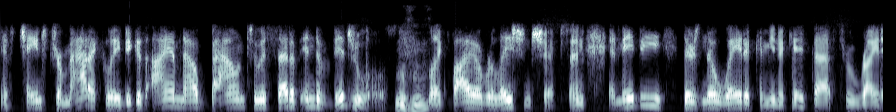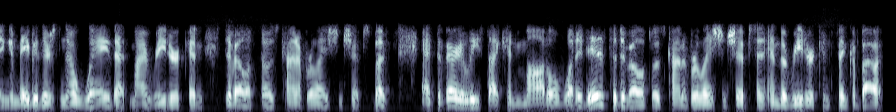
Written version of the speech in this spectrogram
have changed dramatically because I am now bound to a set of individuals, mm-hmm. like via relationships, and and maybe there's no way to communicate that through writing, and maybe there's no way that my reader can develop those kind of relationships, but at the very least, I can model what it is to develop those kind of relationships, and, and the reader can think about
